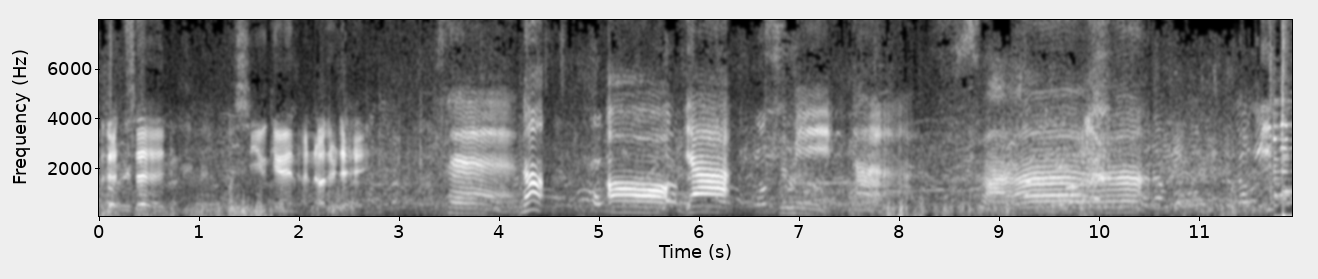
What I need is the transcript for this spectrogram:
with that said, we'll see you again another day. せーの。おやすみなさい。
